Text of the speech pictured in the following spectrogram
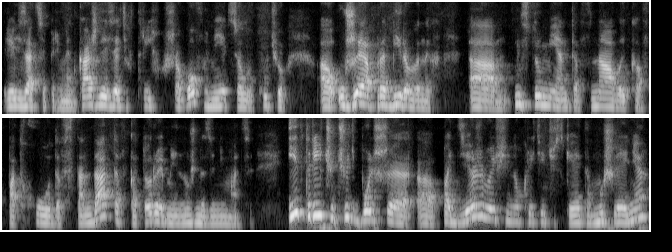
реализация перемен. Каждый из этих трех шагов имеет целую кучу а, уже опробированных а, инструментов, навыков, подходов, стандартов, которыми нужно заниматься. И три чуть-чуть больше а, поддерживающие, но критические – это мышление,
